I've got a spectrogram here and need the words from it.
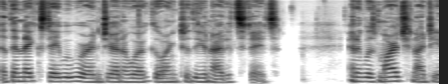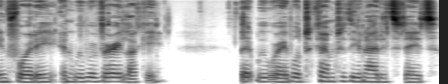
And the next day, we were in Genoa going to the United States. And it was March 1940, and we were very lucky that we were able to come to the United States.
